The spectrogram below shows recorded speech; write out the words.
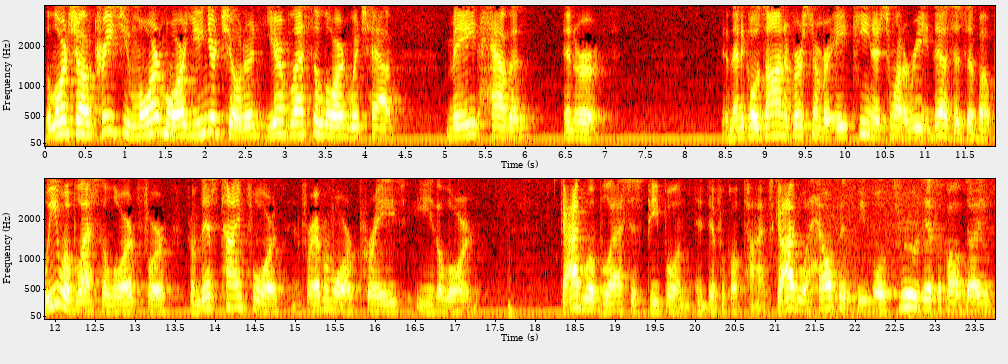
The Lord shall increase you more and more, ye and your children. Ye are blessed the Lord, which have made heaven and earth. And then it goes on in verse number 18. I just want to read this. It said, But we will bless the Lord for from this time forth and forevermore, praise ye the Lord. God will bless his people in, in, difficult times. God will help his people through difficult times.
